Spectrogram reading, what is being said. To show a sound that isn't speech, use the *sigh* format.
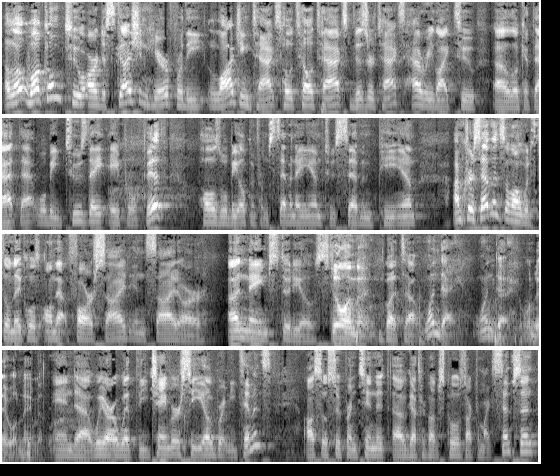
Hello, welcome to our discussion here for the lodging tax, hotel tax, visitor tax, however you like to uh, look at that. That will be Tuesday, April 5th. Polls will be open from 7 a.m. to 7 p.m. I'm Chris Evans, along with Phil Nichols on that far side inside our unnamed studios. Still unnamed. But uh, one day, one day. One day we'll name it. And uh, we are with the Chamber CEO, Brittany Timmons, also Superintendent of Guthrie Public Schools, Dr. Mike Simpson,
